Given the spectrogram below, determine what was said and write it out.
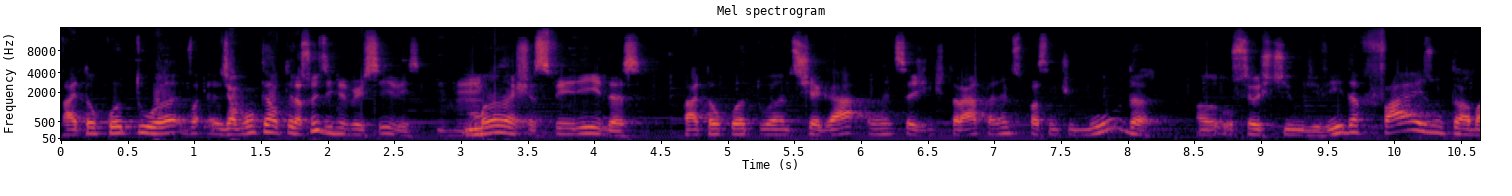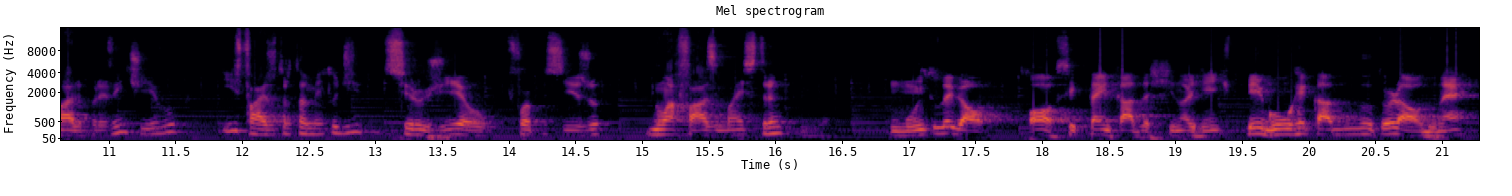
Tá? Então, quanto an... já vão ter alterações irreversíveis, uhum. manchas, feridas. Tá? Então, quanto antes chegar, antes a gente trata, antes o paciente muda o seu estilo de vida, faz um trabalho preventivo e faz o tratamento de cirurgia, ou que for preciso, numa fase mais tranquila. Muito legal. Ó, você que está em casa assistindo a gente, pegou o recado do Dr. Aldo, né?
